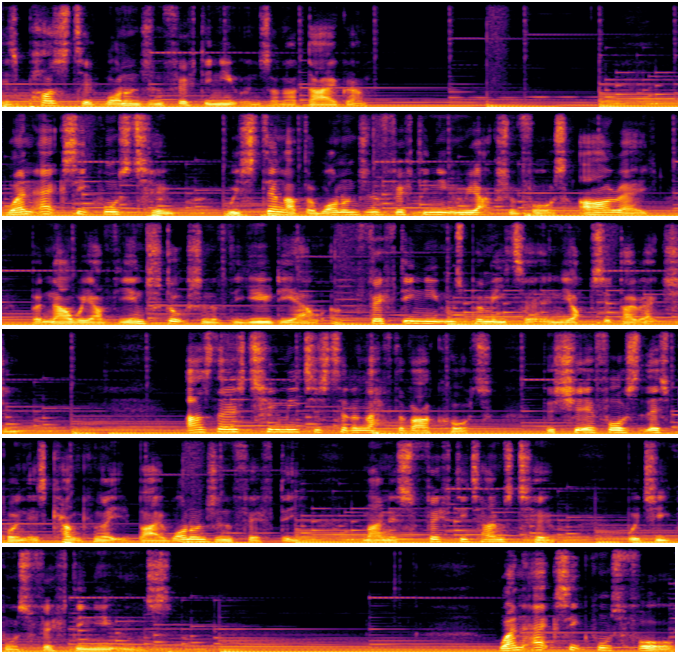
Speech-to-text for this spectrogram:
is positive 150 newtons on our diagram. When x equals 2, we still have the 150 newton reaction force RA, but now we have the introduction of the UDL of 50 newtons per metre in the opposite direction. As there is 2 metres to the left of our cut, the shear force at this point is calculated by 150 minus 50 times 2, which equals 50 newtons. When x equals 4,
